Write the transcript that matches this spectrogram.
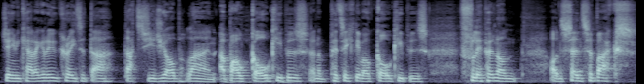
Jamie Carragher, who created that. That's your job line about goalkeepers and particularly about goalkeepers flipping on. On centre backs,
